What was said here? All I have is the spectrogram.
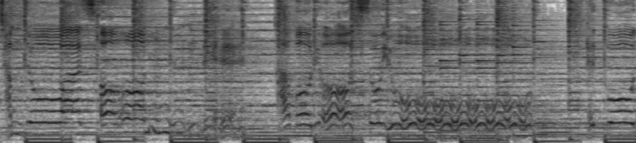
참 좋았었는데 가버렸어요. 백고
